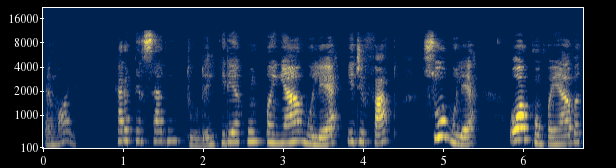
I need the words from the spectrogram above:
É mole? O cara pensava em tudo. Ele queria acompanhar a mulher e, de fato, sua mulher o acompanhava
